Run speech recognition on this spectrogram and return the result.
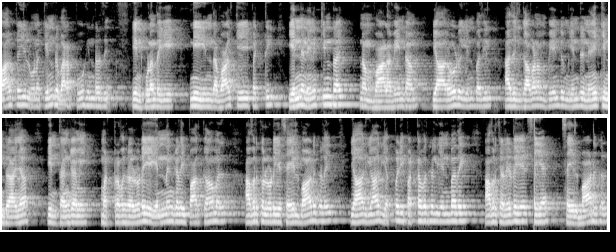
வாழ்க்கையில் உனக்கென்று வரப்போகின்றது. என் குழந்தையே நீ இந்த வாழ்க்கையை பற்றி என்ன நினைக்கின்றாய்? நம் வாழ வேண்டாம். யாரோடு என்பதில் அதில் கவனம் வேண்டும் என்று நினைக்கின்றாயா? என் தங்கமே மற்றவர்களுடைய எண்ணங்களை பார்க்காமல் அவர்களுடைய செயல்பாடுகளை யார் யார் எப்படிப்பட்டவர்கள் என்பதை அவர்களுடைய செய்ய செயல்பாடுகள்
